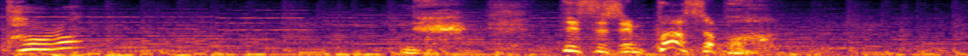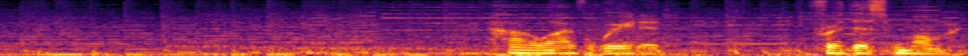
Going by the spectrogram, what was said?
Terra? This is impossible. How I've waited for this moment.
